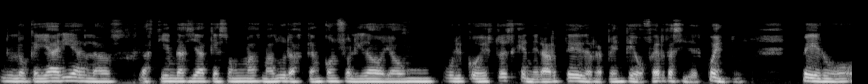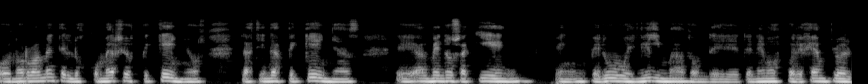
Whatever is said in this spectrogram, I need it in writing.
lo que ya harían las, las, tiendas ya que son más maduras, que han consolidado ya un público, esto es generarte de repente ofertas y descuentos. Pero normalmente en los comercios pequeños, las tiendas pequeñas, eh, al menos aquí en, en Perú, en Lima, donde tenemos, por ejemplo, el,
